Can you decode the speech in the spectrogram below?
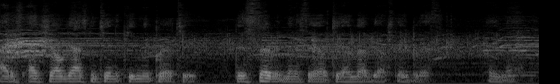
I just ask y'all guys continue to keep me in prayer too. This servant, Minister LT, I love y'all. Stay blessed. Amen.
